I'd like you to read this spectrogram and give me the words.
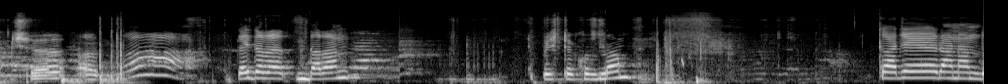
আচ্ছা তাই দাঁড়া, দাঁড়ান। পৃষ্ঠা খুঁজলাম। কাজের আনন্দ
